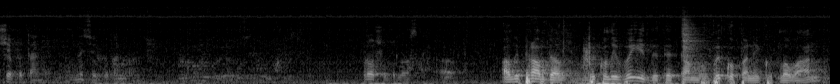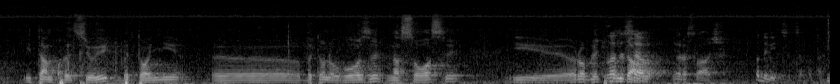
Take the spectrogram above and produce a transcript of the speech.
Ще питання. Богдан Іванович. Прошу, будь ласка. Але правда, ви коли виїдете, там викопаний котлован, і там працюють бетонні е, бетоновози, насоси і роблять фундамент. Владислав Ярославович, подивіться це питання.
